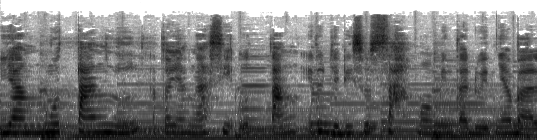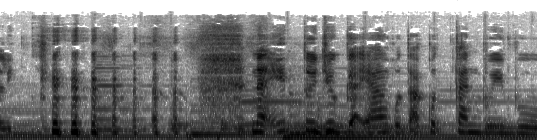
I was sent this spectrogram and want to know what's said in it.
Yang ngutangi atau yang ngasih utang itu jadi susah mau minta duitnya balik. Nah itu juga yang aku takutkan bu ibu.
